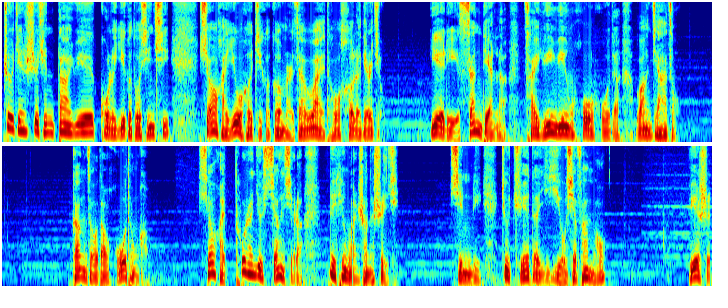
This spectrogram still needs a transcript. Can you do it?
这件事情大约过了一个多星期，小海又和几个哥们在外头喝了点酒，夜里三点了才晕晕乎乎的往家走。刚走到胡同口，小海突然就想起了那天晚上的事情，心里就觉得有些发毛。于是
